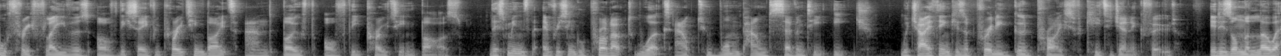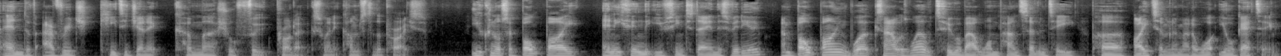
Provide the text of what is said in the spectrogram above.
all three flavours of the savoury protein bites and both of the protein bars. This means that every single product works out to £1.70 each, which I think is a pretty good price for ketogenic food. It is on the lower end of average ketogenic commercial food products when it comes to the price. You can also bulk buy anything that you've seen today in this video, and bulk buying works out as well to about £1.70 per item, no matter what you're getting.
